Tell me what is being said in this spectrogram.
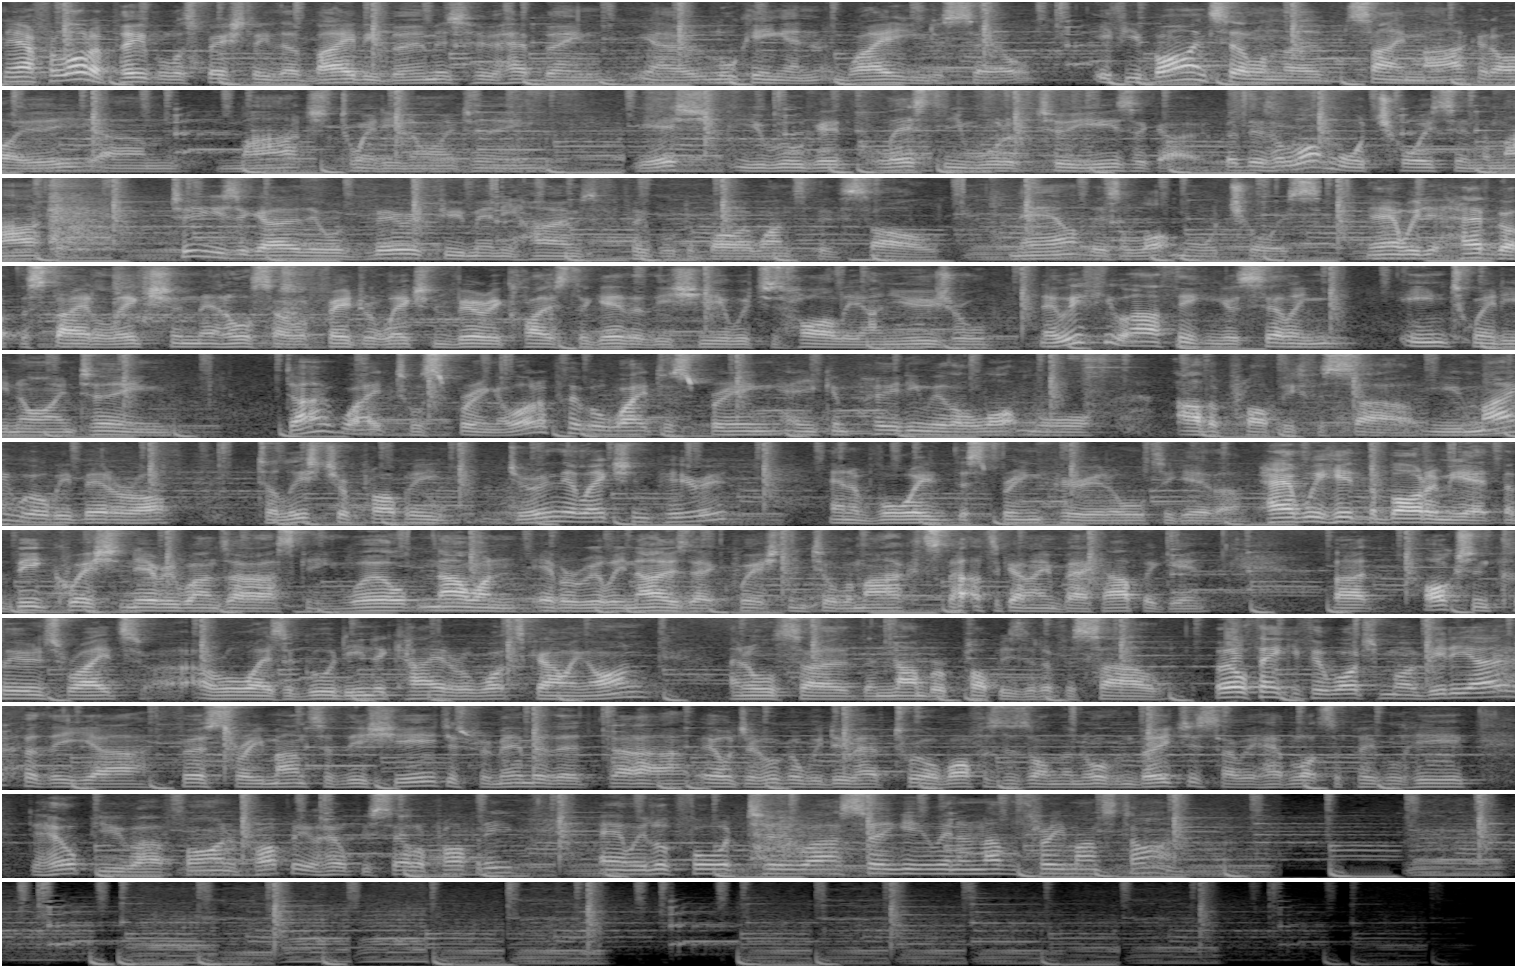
Now for a lot of people, especially the baby boomers who have been you know, looking and waiting to sell, if you buy and sell on the same market, i.e. Um, March 2019, Yes, you will get less than you would have two years ago, but there's a lot more choice in the market. Two years ago, there were very few many homes for people to buy once they've sold. Now, there's a lot more choice. Now, we have got the state election and also a federal election very close together this year, which is highly unusual. Now, if you are thinking of selling in 2019, don't wait till spring. A lot of people wait till spring and you're competing with a lot more other properties for sale. You may well be better off to list your property during the election period and avoid the spring period altogether. Have we hit the bottom yet? The big question everyone's asking. Well, no one ever really knows that question until the market starts going back up again. But auction clearance rates are always a good indicator of what's going on and also the number of properties that are for sale. Well, thank you for watching my video for the uh, first three months of this year. Just remember that uh, LJ Hooker, we do have 12 offices on the Northern Beaches, so we have lots of people here to help you uh, find a property or help you sell a property. And we look forward to uh, seeing you in another three months' time.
